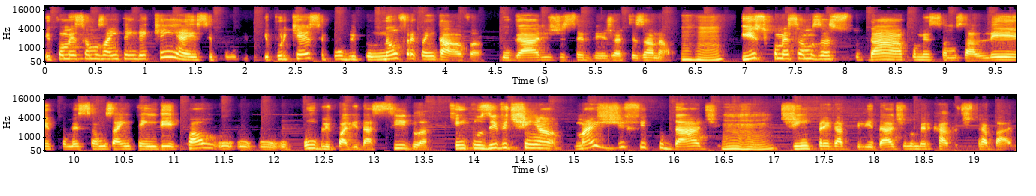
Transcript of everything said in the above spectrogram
e começamos a entender quem é esse público e por que esse público não frequentava lugares de cerveja artesanal. Uhum. Isso começamos a estudar, começamos a ler, começamos a entender qual o, o, o público ali da sigla, que inclusive tinha mais dificuldade uhum. de empregabilidade no mercado de trabalho.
